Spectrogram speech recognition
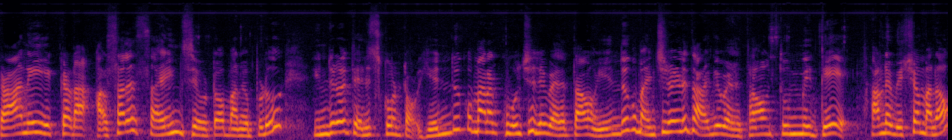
కానీ ఇక్కడ అసలు సైన్స్ ఏమిటో మనం ఇప్పుడు ఇందులో తెలుసుకుంటాం. ఎందుకు మనం కూర్చుని వెళతాం? ఎందుకు మంచినీళ్ళు తాగి వెళతాం? తుమ్మితే అన్న విషయం మనం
